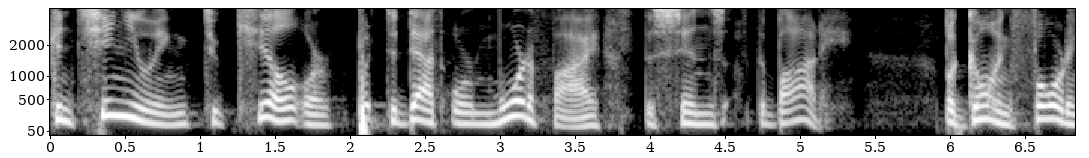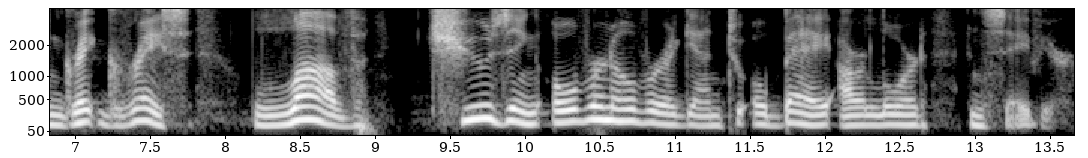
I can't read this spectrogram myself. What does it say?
continuing to kill or put to death or mortify the sins of the body. But going forward in great grace, love, choosing over and over again to obey our Lord and Savior.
